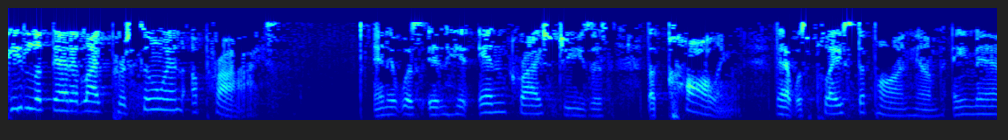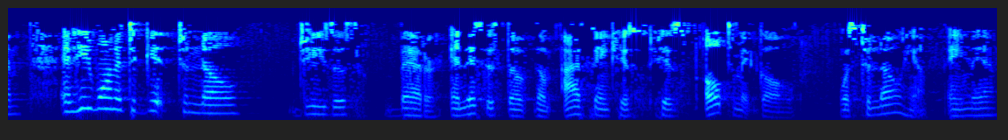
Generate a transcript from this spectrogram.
he looked at it like pursuing a prize. And it was in, his, in Christ Jesus, the calling that was placed upon him. Amen. And he wanted to get to know Jesus better. And this is the, the I think his his ultimate goal was to know him. Amen.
